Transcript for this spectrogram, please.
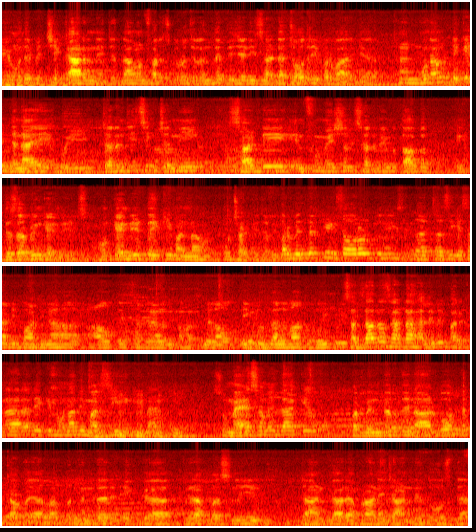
ਕਿ ਉਹਦੇ ਪਿੱਛੇ ਕਾਰਨ ਨੇ ਜਿੱਦਾਂ ਹੁਣ ਫਰਜ਼ ਕਰੋ ਜਲੰਧਰ ਦੀ ਜਿਹੜੀ ਸਾਡਾ ਚੌਧਰੀ ਪਰਿਵਾਰ ਗਿਆ। ਉਹਨਾਂ ਨੂੰ ਟਿਕਟ ਡਿਨਾਈ ਹੋਈ। ਚਰਨਜੀਤ ਸਿੰਘ ਚੰਨੀ ਸਾਡੇ ਇਨਫੋਰਮੇਸ਼ਨ ਸਰਵੇ ਮੁਤਾਬਕ ਇੱਕ ਡਿਜ਼ਰਵਿੰਗ ਕੈਂਡੀਡੇਟ ਸੀ। ਹੁਣ ਕੈਂਡੀਡੇਟ ਤੇ ਕੀ ਬਣਨਾ ਉਹ ਛੱਡ ਕੇ ਚਲੇ ਪਰਮਿੰਦਰ ਢੀਂਡਸਾ ਹੋਰਾਂ ਨੂੰ ਤੁਸੀਂ ਦੱਸਤਾ ਸੀ ਕਿ ਸਾਡੀ ਪਾਰਟੀ ਨਾਲ ਆਓ ਤੇ ਸਾਡੇ ਨਾਲ ਹੱਥ ਮਿਲਾਓ ਤੇ ਕੋਈ ਗੱਲਬਾਤ ਹੋਈ ਕੋਈ? ਸੱਦਾ ਤਾਂ ਸਾਡਾ ਹਾਲੇ ਵੀ ਬਰਕਰਾਰ ਹੈ ਲੇਕਿਨ ਉਹਨਾਂ ਦੀ ਮਰਜ਼ੀ ਹੈਗੀ ਨਾ। ਸੋ ਮੈਂ ਸਮਝਦਾ ਕਿ ਪਰਮਿੰਦਰ ਦੇ ਨਾਲ ਬਹੁਤ ਧੱਕਾ ਹੋਇਆ ਵਾ ਪਰਮਿੰਦਰ ਇੱਕ, ਮੇਰਾ ਪਰਸਨਲੀ ਜਾਣਕਾਰ ਹੈ ਪੁਰਾਣੇ ਜਾਣ ਦੇ ਦੋਸਤ ਹੈ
